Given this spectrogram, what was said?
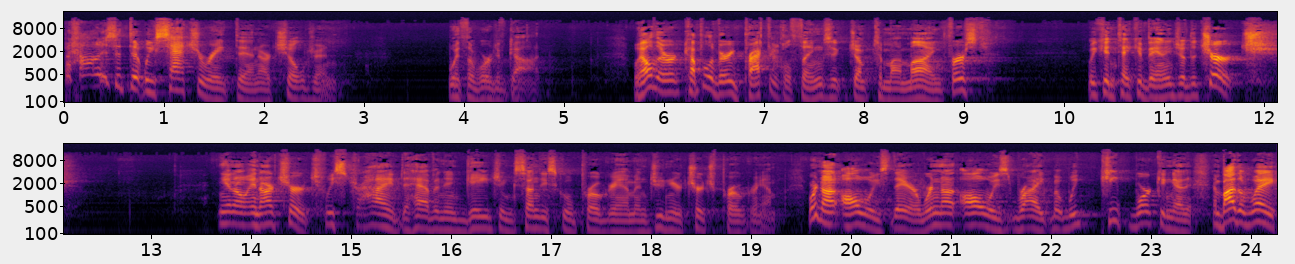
But how is it that we saturate then our children with the word of God? Well, there are a couple of very practical things that jump to my mind. First, we can take advantage of the church. You know, in our church, we strive to have an engaging Sunday school program and junior church program. We're not always there. We're not always right, but we keep working at it. And by the way,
